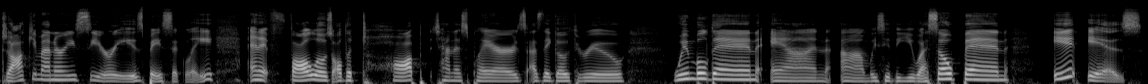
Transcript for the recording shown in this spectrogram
documentary series, basically, and it follows all the top tennis players as they go through Wimbledon and um, we see the US Open. It is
